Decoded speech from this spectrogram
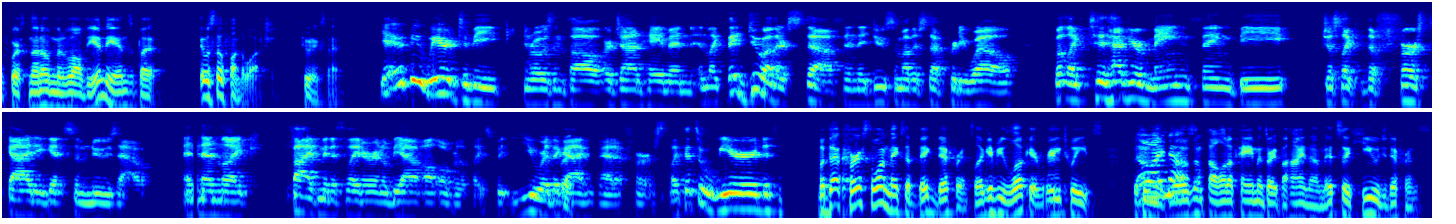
Of course, none of them involve the Indians, but it was still fun to watch to an extent. Yeah, it would be weird to be Ken Rosenthal or Jon Heyman, and like they do other stuff and they do some other stuff pretty well, but like to have your main thing be just like the first guy to get some news out, and then like five minutes later it'll be out all over the place, but you were the Right. guy who had it first. Like that's a weird. But that first one makes a big difference. Like if you look at retweets between Oh, like. Rosenthal and if Heyman's right behind them, it's a huge difference.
